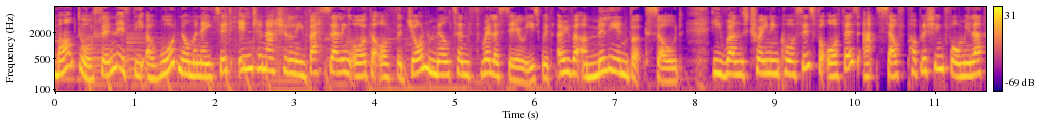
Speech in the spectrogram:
Mark Dawson is the award nominated, internationally best selling author of the John Milton thriller series with over a million books sold. He runs training courses for authors at Self Publishing Formula,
